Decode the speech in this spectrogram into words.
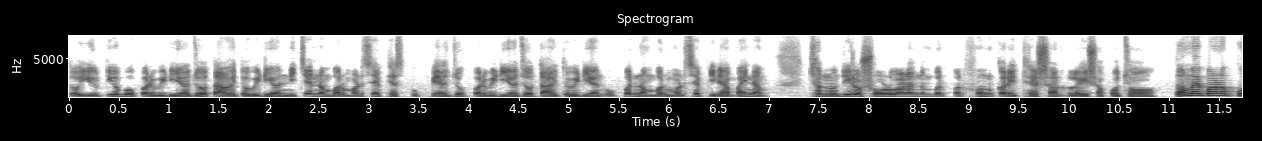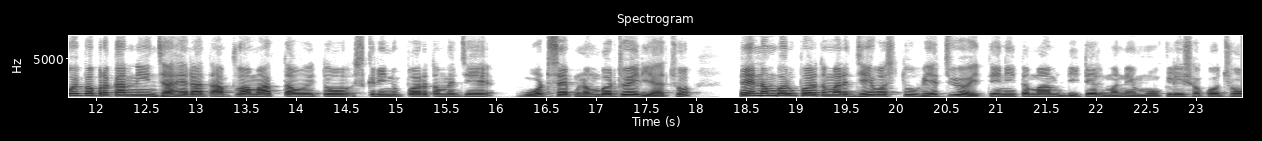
તો યુટ્યુબ ઉપર વીડિયો જોતા હોય તો વીડિયો નીચે નંબર મળશે, ફેસબુક પેજ ઉપર વીડિયો જોતા હોય તો વીડિયો ઉપર નંબર મળશે પીરાભાઈના. છન્નું જીરો સોળવાળા નંબર પર ફોન કરી થ્રેશર લઈ શકો છો. તમે પણ કોઈ પણ પ્રકારની જાહેરાત આપવા માંગતા હોય તો સ્ક્રીન ઉપર તમે જે વોટ્સએપ નંબર જોઈ રહ્યા છો, તે નંબર ઉપર તમારે જે વસ્તુ વેચવી હોય તેની તમામ ડિટેલ મને મોકલી શકો છો.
